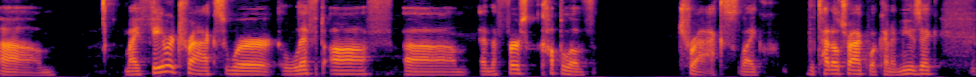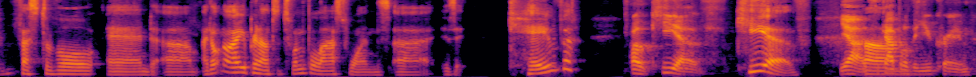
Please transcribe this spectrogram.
Um, my favorite tracks were Lift Off um, and the first couple of tracks, like the title track, What Kind of Music, Mhm. Festival, and um, I don't know how you pronounce it. It's one of the last ones. Uh, is it Cave? oh, Kiev. Kiev. Yeah, it's the capital Um, of the Ukraine.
